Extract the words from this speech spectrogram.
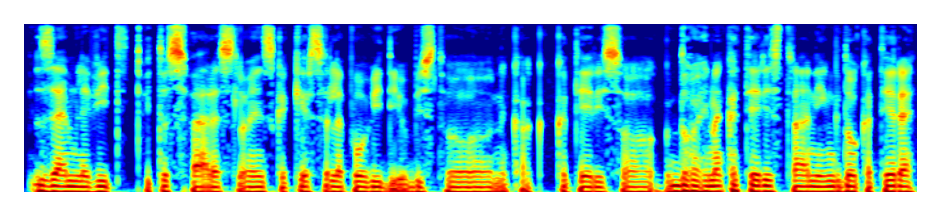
zemljevid tvitosfere slovenske, kjer se lepo vidi v bistvu nekako, kateri so, kdo je na kateri strani in kdo katere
